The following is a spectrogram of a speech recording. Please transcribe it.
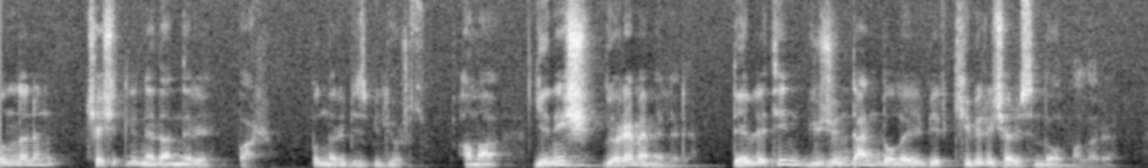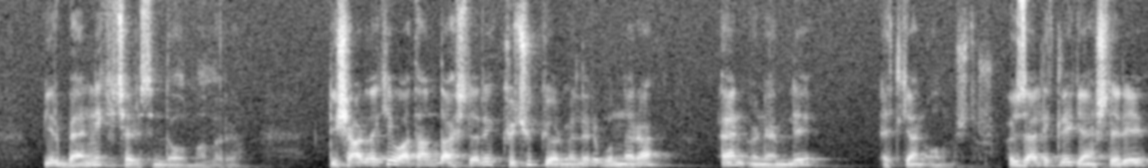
Bunların çeşitli nedenleri var. Bunları biz biliyoruz. Ama geniş görememeleri, devletin gücünden dolayı bir kibir içerisinde olmaları, bir benlik içerisinde olmaları, dışarıdaki vatandaşları küçük görmeleri bunlara en önemli etken olmuştur. Özellikle gençleri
